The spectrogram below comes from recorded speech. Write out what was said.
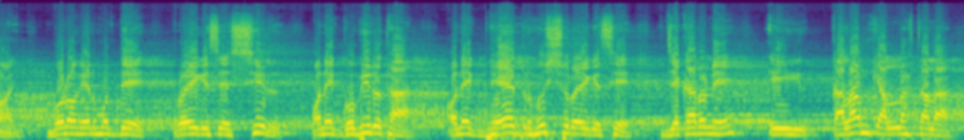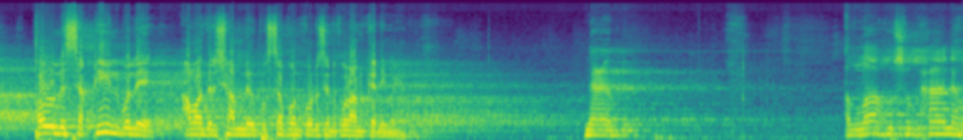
নয়, বরং এর মধ্যে রয়ে গেছে শির, অনেক গভীরতা, অনেক ভেদ রহস্য রয়ে গেছে। যে কারণে এই কালামকে আল্লাহ তালা কৌল সাকিল বলে আমাদের সামনে উপস্থাপন করেছেন কোরআন কারিমে نعم الله سبحانه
